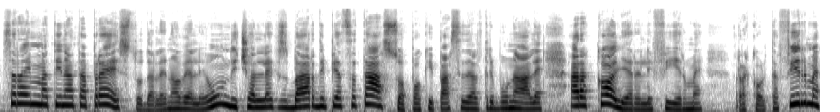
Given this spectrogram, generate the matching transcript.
sarà in mattinata presto, dalle 9 alle 11, all'ex bar di Piazza Tasso, a pochi passi dal Tribunale, a raccogliere le firme. Raccolta firme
